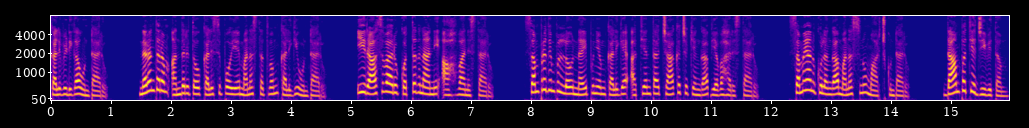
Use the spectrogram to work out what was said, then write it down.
కలివిడిగా ఉంటారు. నిరంతరం అందరితో కలిసిపోయే మనస్తత్వం కలిగి ఉంటారు. ఈ రాశివారు కొత్తదనాన్ని ఆహ్వానిస్తారు. సంప్రదింపుల్లో నైపుణ్యం కలిగే అత్యంత చాకచక్యంగా వ్యవహరిస్తారు. సమయానుకూలంగా మనస్సును మార్చుకుంటారు. దాంపత్య జీవితం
